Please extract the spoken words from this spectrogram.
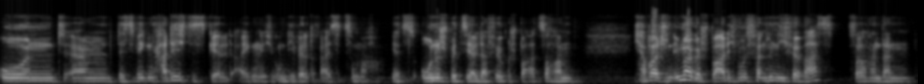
Und ähm, deswegen hatte ich das Geld eigentlich, um die Weltreise zu machen. Jetzt ohne speziell dafür gespart zu haben. Ich habe halt schon immer gespart, ich wusste halt nur nie für was. So, und dann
